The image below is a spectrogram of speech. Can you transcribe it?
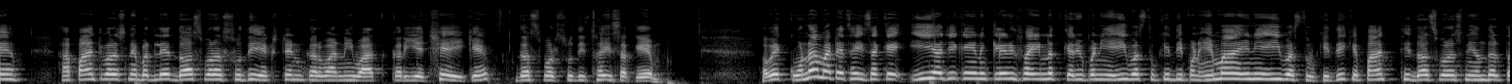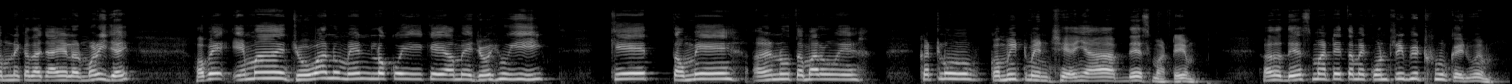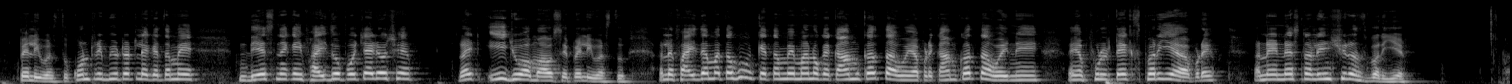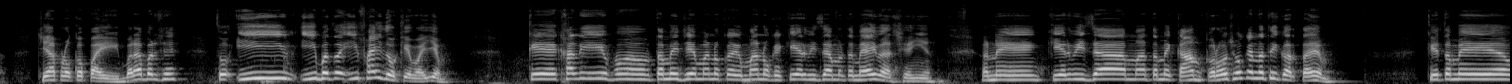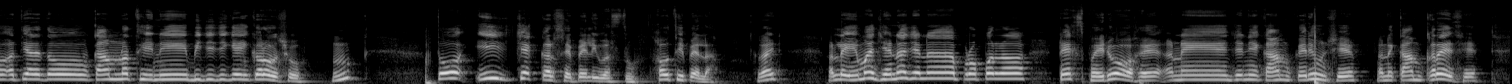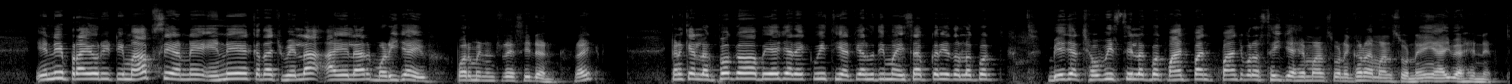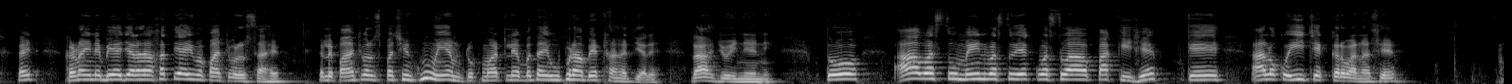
આ પાંચ વર્ષને બદલે દસ વર્ષ સુધી એક્સટેન્ડ કરવાની વાત કરીએ છીએ કે દસ વર્ષ સુધી થઈ શકે એમ. હવે કોના માટે થઈ શકે? એ હજી કંઈ એને ક્લેરિફાઈ નથી કર્યું, પણ એ વસ્તુ કીધી. પણ એમાં એની એ વસ્તુ કીધી કે પાંચથી દસ વર્ષની અંદર તમને કદાચ આઈએલઆર મળી જાય. હવે એમાં જોવાનું મેન લોકો એ કે અમે જોયું એ કે તમે આનું તમારું એ કેટલું કમિટમેન્ટ છે અહીંયા આ દેશ માટે એમ. દેશ માટે તમે કોન્ટ્રીબ્યુટ શું કર્યું એમ? પહેલી વસ્તુ. કોન્ટ્રીબ્યુટ એટલે કે તમે દેશને કંઈ ફાયદો પહોંચાડ્યો છે રાઈટ એ જોવામાં આવશે પહેલી વસ્તુ. એટલે ફાયદામાં તો શું કે તમે માનો કે કામ કરતા હોય, આપણે કામ કરતા હોય ને અહીંયા ફૂલ ટેક્સ ભરીએ આપણે અને નેશનલ ઇન્સ્યોરન્સ ભરીએ, જે આપણો કપાય બરાબર છે? તો એ એ બધો એ ફાયદો કહેવાય એમ. કે ખાલી તમે જે માનો કે માનો કે કેર વિઝામાં તમે આવ્યા છે અહીંયા, અને કેર વિઝામાં તમે કામ કરો છો કે નથી કરતા એમ? કે તમે અત્યારે તો કામ નથી ને બીજી જગ્યાએ કરો છો, હમ? તો એ ચેક કરશે પહેલી વસ્તુ, સૌથી પહેલાં રાઈટ એટલે એમાં જેના જેના પ્રોપર ટેક્સ ભર્યો હશે અને જેને કામ કર્યું છે અને કામ કરે છે, એને પ્રાયોરિટીમાં આપશે અને એને કદાચ વહેલા આઈએલઆર મળી જાય પરમેનન્ટ રેસિડન્ટ રાઈટ કારણ કે લગભગ બે હજાર એકવીસથી અત્યાર સુધીમાં હિસાબ કરીએ તો લગભગ બે હજાર છવ્વીસથી લગભગ પાંચ પાંચ પાંચ વર્ષ થઈ જાય છે માણસોને, ઘણા માણસોને અહીં આવ્યા છે ને રાઈટ ઘણા એને બે હજાર સત્યાવીસમાં પાંચ વર્ષ થાય એટલે પાંચ વર્ષ પછી હું એમ ટૂંકમાં એટલે બધા ઉભરા બેઠા અત્યારે, રાહ જોઈને એની. તો આ વસ્તુ મેઇન વસ્તુ, એક વસ્તુ આ પાકી છે કે આ લોકો એ ચેક કરવાના છે.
